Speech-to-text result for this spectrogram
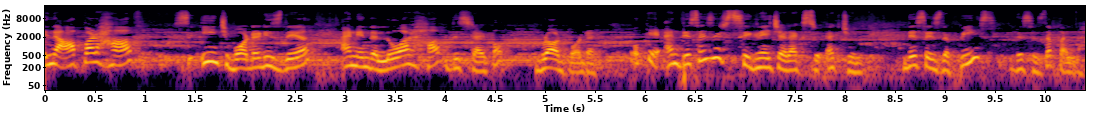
in the upper half inch border is there and in the lower half this type of broad border. Okay and this is its signature actually. This is the piece this is the palla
